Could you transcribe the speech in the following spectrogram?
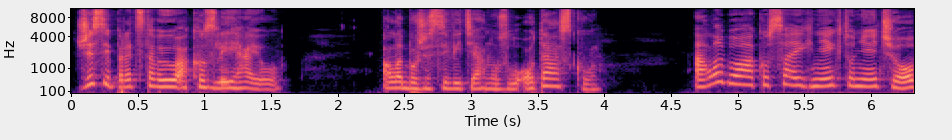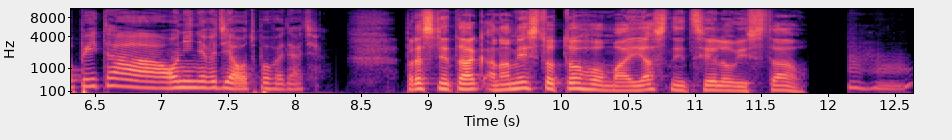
že si predstavujú, ako zlíhajú. Alebo že si vyťahnú zlú otázku. Alebo ako sa ich niekto niečo opýta a oni nevedia odpovedať. Presne tak a namiesto toho má jasný cieľový stav. Uh-huh.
